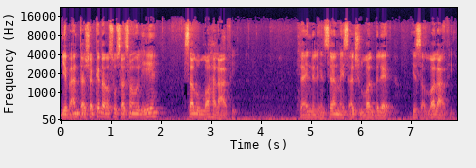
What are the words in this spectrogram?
يبقى أنت عشان كده الرسول صلى الله عليه وسلم يقول إيه؟ سألوا الله العافية. لأن الإنسان ما يسألش الله البلاء يسأل الله العافية.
